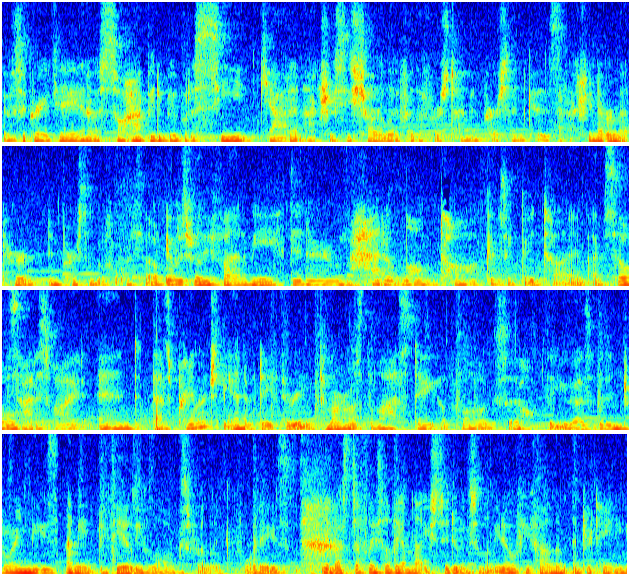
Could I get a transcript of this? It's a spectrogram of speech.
It was a great day and I was so happy to be able to see Chiara and actually see Charlotte for the first time in person because I've actually never met her in person before. So it was really fun. We had dinner, we had a long talk. It was a good time. I'm so satisfied and that's pretty much the end of day three. Tomorrow's the last day of vlogs. So I hope that you guys have been enjoying these, I mean, daily vlogs for like four days. You know, it's definitely something I'm not used to doing. So let me know if you found them entertaining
